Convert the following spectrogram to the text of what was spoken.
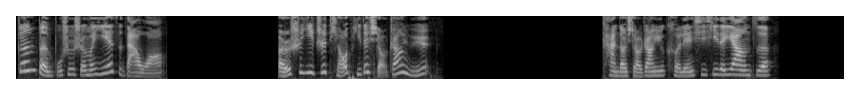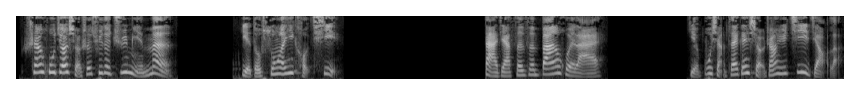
根本不是什么椰子大王，而是一只调皮的小章鱼。看到小章鱼可怜兮兮的样子，珊瑚礁小社区的居民们也都松了一口气。大家纷纷搬回来，也不想再跟小章鱼计较了。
